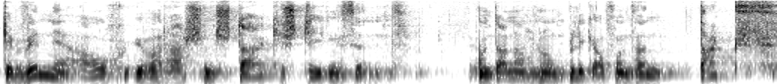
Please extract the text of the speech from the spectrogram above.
Gewinne auch überraschend stark gestiegen sind. Und dann auch noch ein Blick auf unseren DAX.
